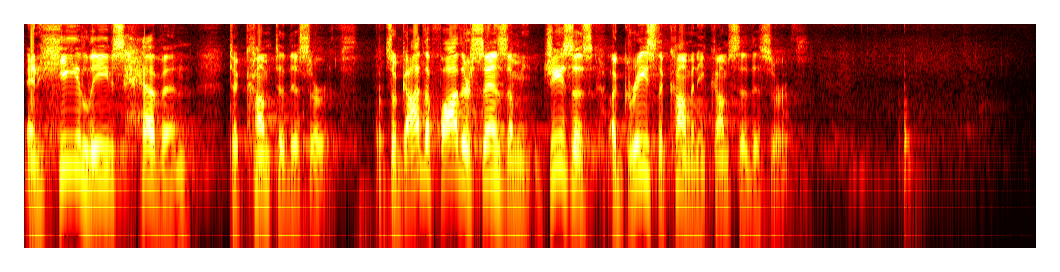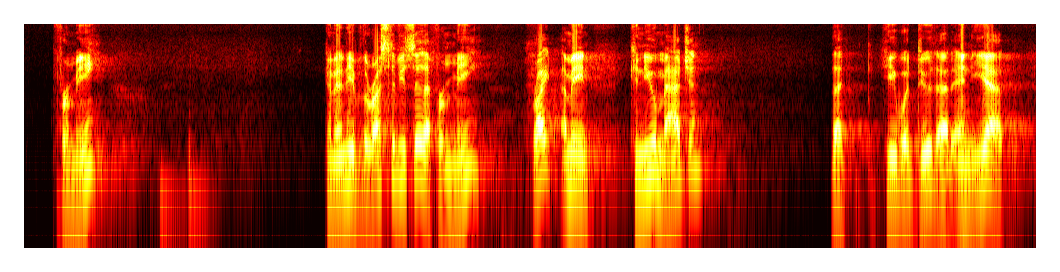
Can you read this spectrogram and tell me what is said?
And he leaves heaven to come to this earth. So God the Father sends him. Jesus agrees to come, and he comes to this earth. For me? Can any of the rest of you say that for me? Right? I mean, can you imagine that he would do that? And yet,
